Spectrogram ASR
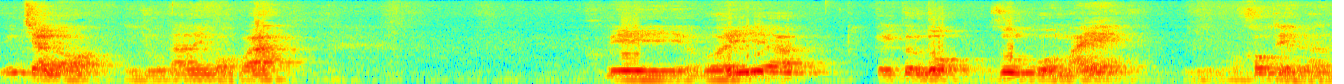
những chén đó thì chúng ta nên bỏ qua. Vì với ờ, cái cường độ dung của máy ấy, nó không thể là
